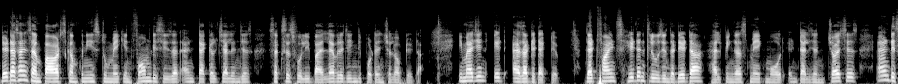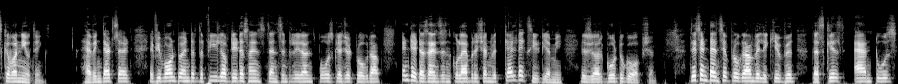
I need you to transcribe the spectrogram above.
Data science empowers companies to make informed decisions and tackle challenges successfully by leveraging the potential of data. Imagine it as a detective that finds hidden clues in the data, helping us make more intelligent choices and discover new things. Having that said, if you want to enter the field of data science, then Simplilearn's postgraduate program in data science in collaboration with Caltech CTME is your go-to-go option. This intensive program will equip with the skills and tools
